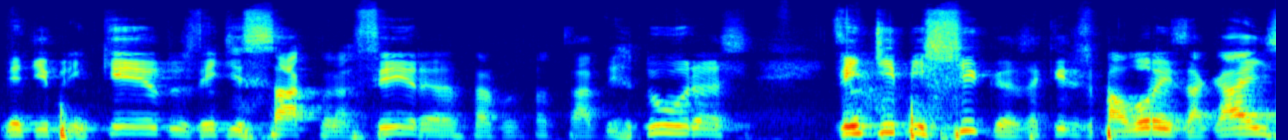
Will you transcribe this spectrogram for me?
vendi brinquedos, vendi saco na feira para verduras, vendi bexigas, aqueles balões a gás,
